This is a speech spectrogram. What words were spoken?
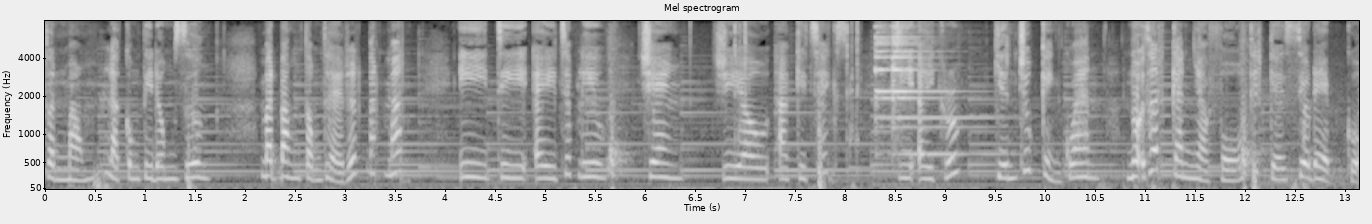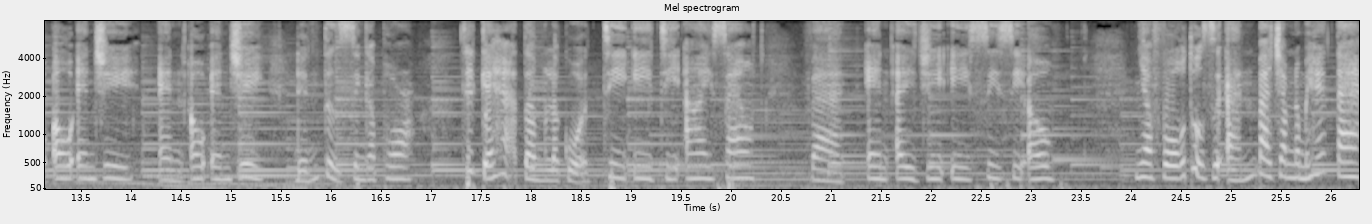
phần móng là công ty Đông Dương, mặt bằng tổng thể rất bắt mắt EDAW, Chang, Geo Architects, GA Group, kiến trúc cảnh quan, nội thất căn nhà phố thiết kế siêu đẹp của ONG and ONG đến từ Singapore. Thiết kế hạ tầng là của TETI South và NAGECCO. Nhà phố thuộc dự án 350 hecta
